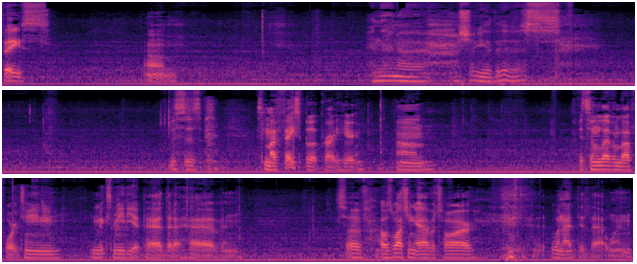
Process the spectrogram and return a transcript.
face. Um, and then uh, I'll show you this. This is it's my Facebook right here. Um, it's an 11 by 14 mixed media pad that I have, and so I've, I was watching Avatar when I did that one.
